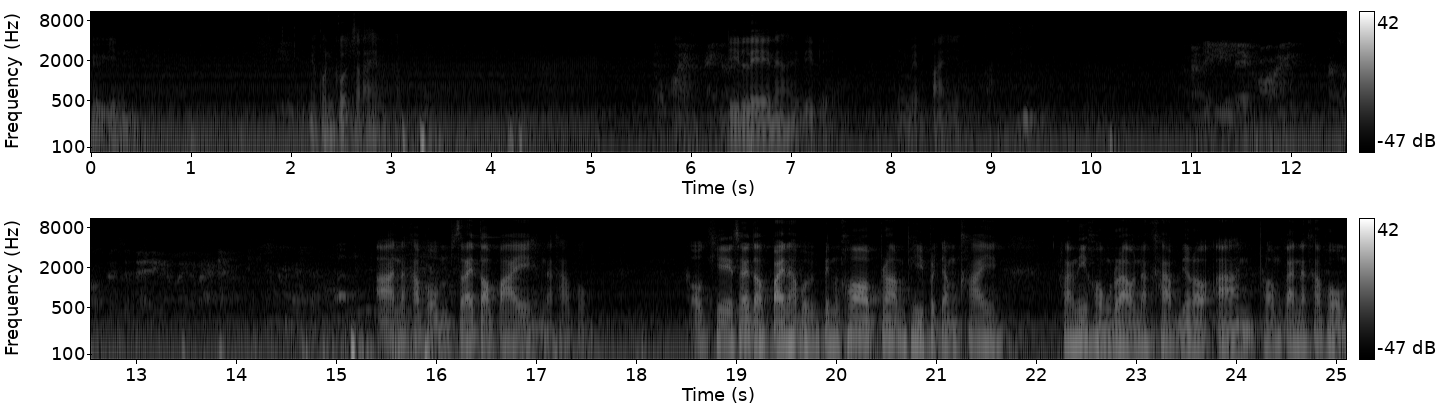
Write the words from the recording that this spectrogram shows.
บิวอินมีคนกดสไลด์ไหมครับ ดีเลยนะดีเลยยังไม่ไปยังไม่ไปขณะที่รีเลย์ขอให้ทั้งสองท่านแสดงอะไรก็ได้นะอ่านะครับผมสไลด์ต่อไปนะครับผมโอเคสไลด์ต่อไปนะครับผมเป็นข้อพร่ำพีร์ประจำค่ายครั้งนี้ของเรานะครับ เดี๋ยวเราอ่านพร้อมกันนะครับผม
